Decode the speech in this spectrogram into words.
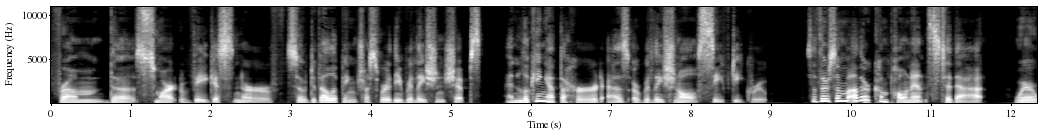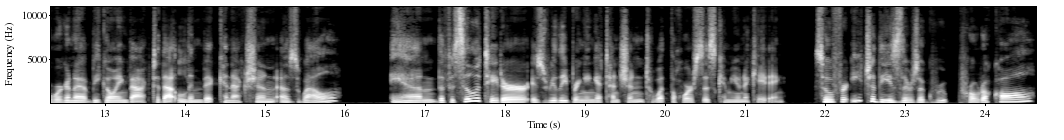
from the smart vagus nerve. So developing trustworthy relationships and looking at the herd as a relational safety group. So there's some other components to that where we're going to be going back to that limbic connection as well. And the facilitator is really bringing attention to what the horse is communicating. So for each of these, there's a group protocol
